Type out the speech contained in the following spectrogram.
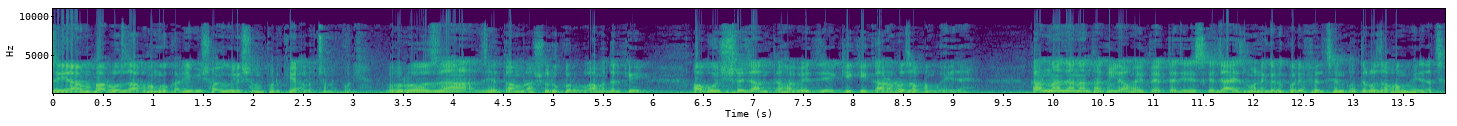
সেয়াম বা রোজা ভঙ্গকারী বিষয়গুলি সম্পর্কে আলোচনা করি। রোজা যেহেতু আমরা শুরু করব, আমাদেরকে অবশ্যই জানতে হবে যে কি কি কারণ রোজা ভঙ্গ হয়ে যায়। কারণ না জানা থাকলে হয়তো একটা জিনিসকে জায়জ মনে করে করে ফেলছেন, ওতে রোজা ভঙ্গ হয়ে যাচ্ছে।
